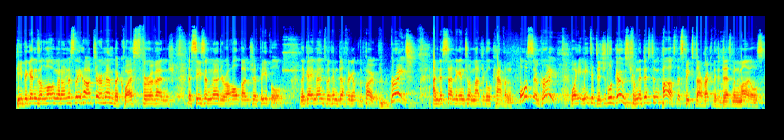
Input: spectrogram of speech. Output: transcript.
He begins a long and honestly hard to remember quest for revenge that sees him murder a whole bunch of people. The game ends with him duffing up the Pope. Great! And descending into a magical cavern. Also great! Where he meets a digital ghost from the distant past that speaks directly to Desmond Miles,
